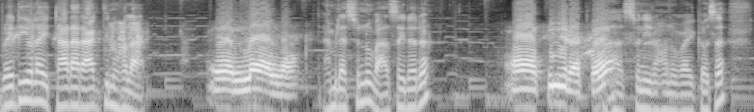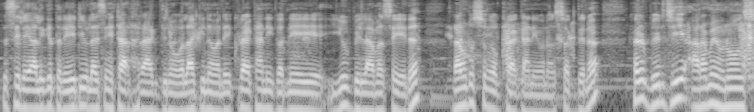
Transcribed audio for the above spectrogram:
रेडियोलाई टाढा राखिदिनु होला। हामीलाई सुन्नु भएको छैन र? सुनिरहनु भएको छ। त्यसैले अलिकति रेडियोलाई चाहिँ टाढा राखिदिनु होला किनभने कुराकानी गर्ने यो बेलामा चाहिँ होइन राम्रोसँग कुराकानी हुन सक्दैन। खैर वीरजी आरामै हुनुहुन्छ?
